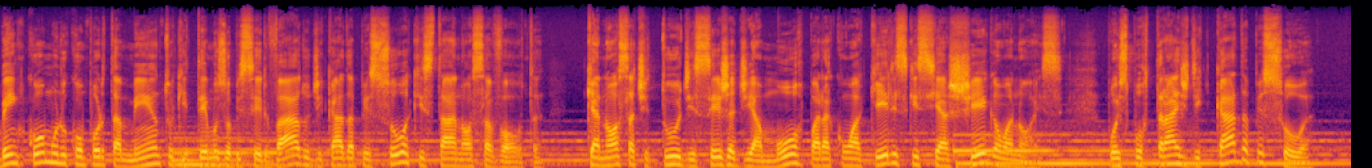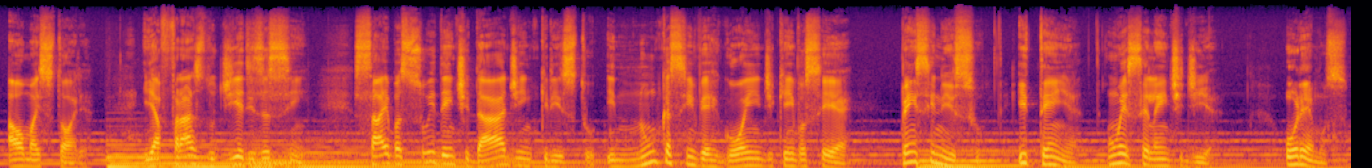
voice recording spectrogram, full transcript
bem como no comportamento que temos observado de cada pessoa que está à nossa volta. Que a nossa atitude seja de amor para com aqueles que se achegam a nós, pois por trás de cada pessoa há uma história. E a frase do dia diz assim: Saiba sua identidade em Cristo e nunca se envergonhe de quem você é. Pense nisso e tenha um excelente dia. Oremos.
